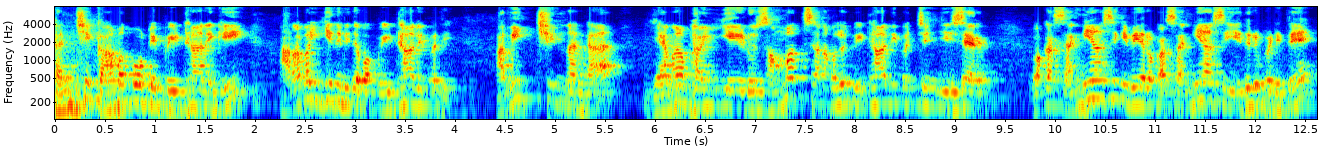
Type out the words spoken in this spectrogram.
కంచి కామకోటి పీఠానికి అరవై ఎనిమిదవ పీఠాధిపతి. అవిచ్ఛిన్నంగా ఎనభై ఏడు సంవత్సరములు పీఠాధిపత్యం చేశారు. ఒక సన్యాసికి వేరొక సన్యాసి ఎదురు పెడితే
